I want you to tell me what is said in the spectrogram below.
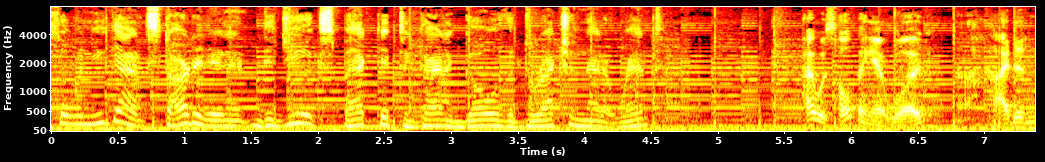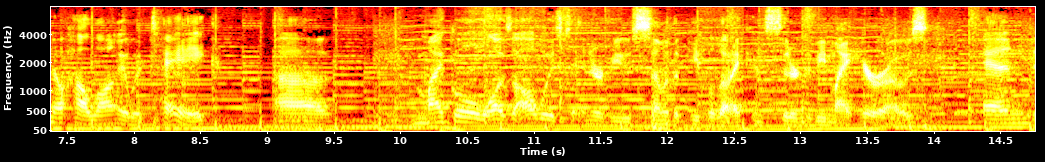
So when you got started in it, did you expect it to kind of go the direction that it went? I was hoping it would. I didn't know how long it would take. Uh, my goal was always to interview some of the people that I consider to be my heroes. And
